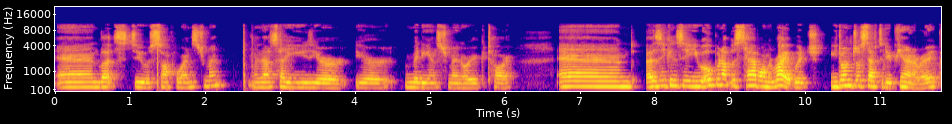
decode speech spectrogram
And let's do a software instrument and that's how you use your your MIDI instrument or your guitar. And as you can see, you open up this tab on the right, which you don't just have to do piano, right?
